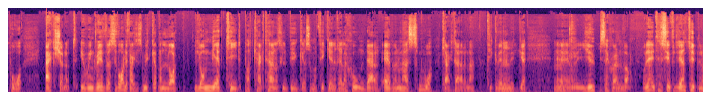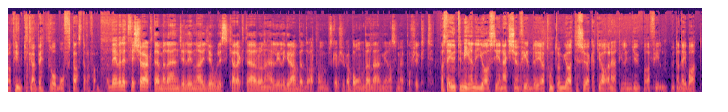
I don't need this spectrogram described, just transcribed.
på actionet. I Wind River så var det faktiskt mycket att man la la mer tid på att karaktärerna skulle byggas så man fick en relation där. Även de här små karaktärerna fick väldigt mm. mycket Mm. eh, djup i sig själva. Och det är lite synd för den typen av film tycker jag är bättre om oftast i alla fall. Det är väl ett försök där mellan Angelina Jolies karaktär och den här lille grabben då. Att de ska försöka bonda där medan de är på flykt. Fast det är ju inte mer än det görs i en actionfilm. Jag tror inte de gör ett försök att göra det här till en djupare film. Utan det är bara att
